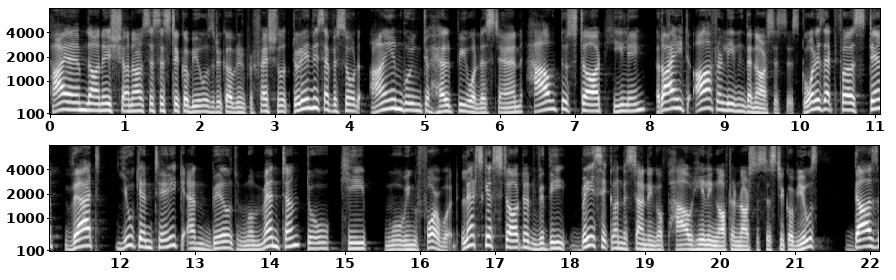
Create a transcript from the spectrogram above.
Hi, I am Danish, a narcissistic abuse recovery professional. Today, in this episode, I am going to help you understand how to start healing right after leaving the narcissist. What is that first step that you can take and build momentum to keep moving forward? Let's get started with the basic understanding of how healing after narcissistic abuse does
